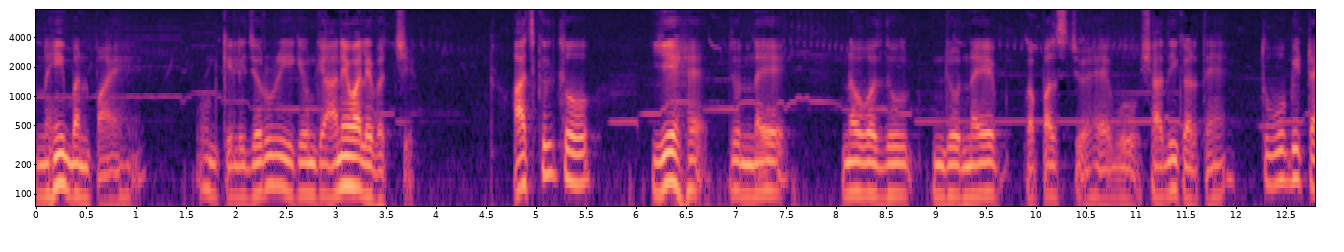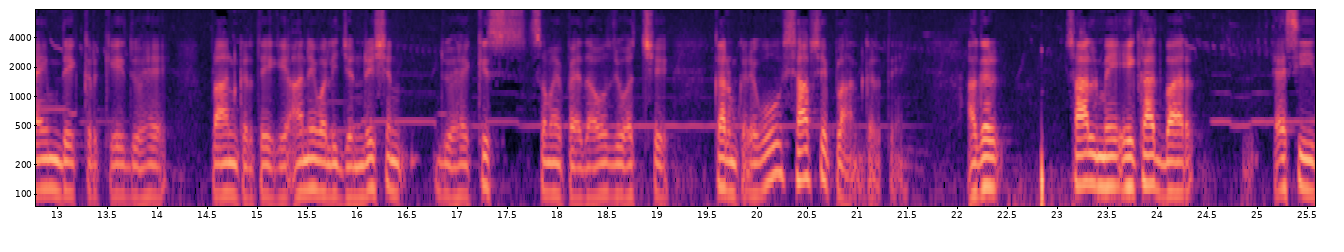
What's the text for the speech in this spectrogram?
नहीं बन पाए हैं, उनके लिए ज़रूरी है कि उनके आने वाले बच्चे। आजकल तो ये है, जो नए नववधु, जो नए कपल्स जो है, वो शादी करते हैं तो वो भी टाइम देख करके जो है प्लान करते हैं कि आने वाली जनरेशन जो है, किस समय पैदा हो, जो अच्छे कर्म करे, वो हिसाब से प्लान करते हैं। अगर साल में एक आध बार ऐसी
